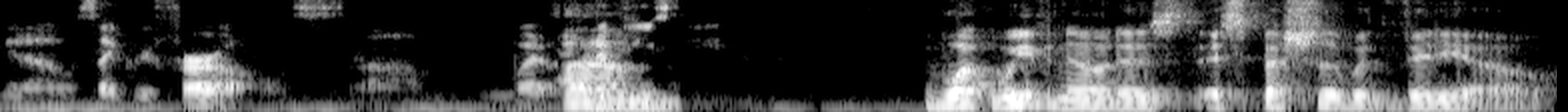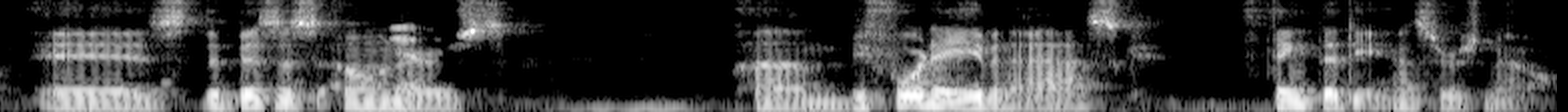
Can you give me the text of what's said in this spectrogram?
You know, it's like referrals. Um, what, what um, have you um, seen? What we've noticed, especially with video, is the business owners, yeah. um, before they even ask, think that the answer is no.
